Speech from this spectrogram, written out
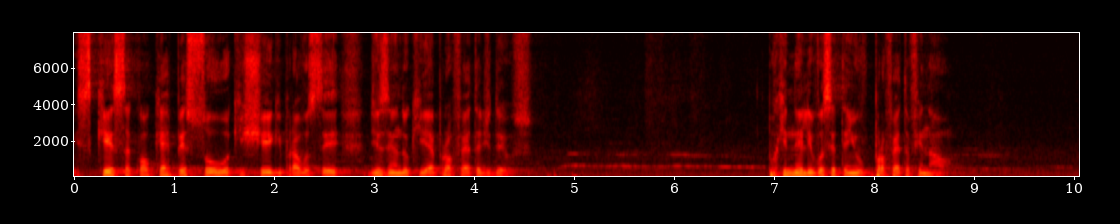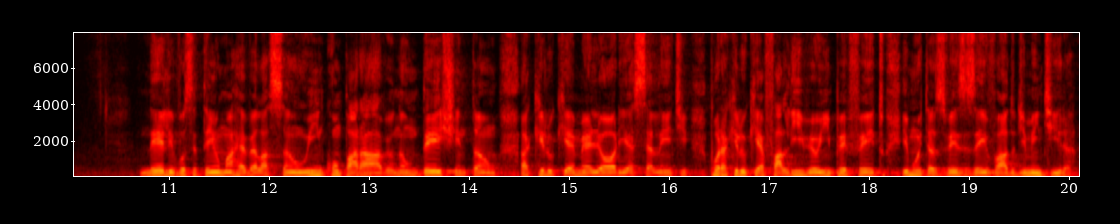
Esqueça qualquer pessoa que chegue para você dizendo que é profeta de Deus. Porque nele você tem o profeta final. Nele você tem uma revelação incomparável. Não deixe então aquilo que é melhor e excelente por aquilo que é falível e imperfeito e muitas vezes eivado de mentira.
